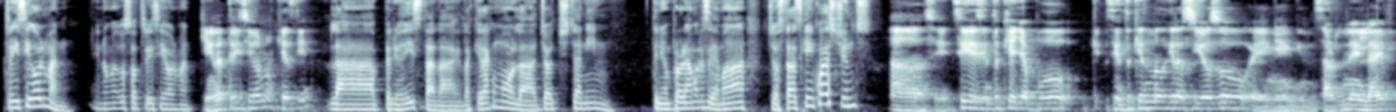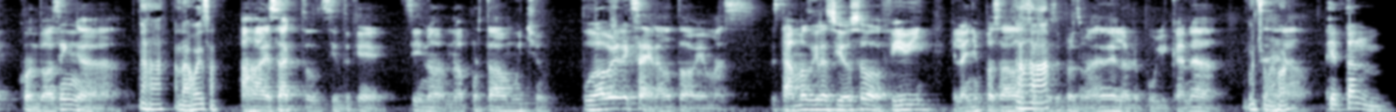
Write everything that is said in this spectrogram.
Tracy Goldman, y no me gustó Tracy Goldman. ¿Quién era Tracy Ullman? ¿Qué hacía? La periodista, la, la que era como la Judge Janine, tenía un programa que se llamaba Just Asking Questions. Ah, sí. Sí, siento que ella pudo. Siento que es más gracioso en, en, en Saturday Night Live cuando hacen a. Ajá, a la jueza. Ajá, exacto. Siento que sí, no, no aportaba mucho. Pudo haber exagerado todavía más. Estaba más gracioso Phoebe el año pasado haciendo ese personaje de la republicana. Mucho exagerado. ¿Qué tan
